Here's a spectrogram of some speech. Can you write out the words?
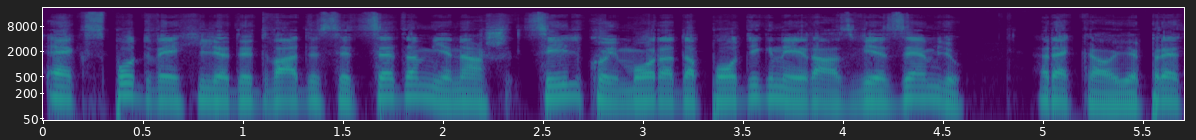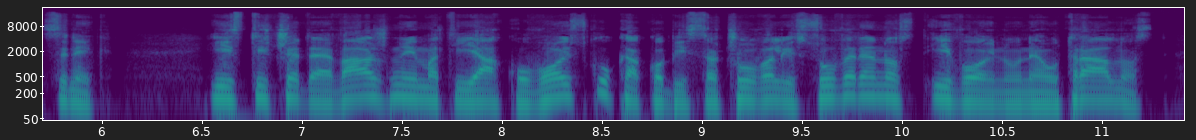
Expo 2027 je naš cilj koji mora da podigne i razvije zemlju, rekao je predsednik. Ističe da je važno imati jaku vojsku kako bi sačuvali suverenost i vojnu neutralnost.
